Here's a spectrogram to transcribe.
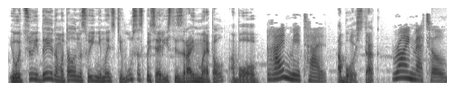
І оцю ідею намотали на свої німецькі вуса спеціалісти з Rheinmetall або Rheinmetall. або ось так, Rheinmetall.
